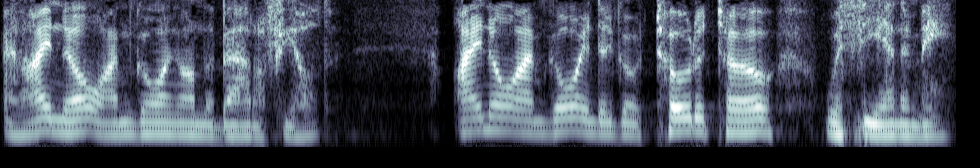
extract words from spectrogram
and I know I'm going on the battlefield. I know I'm going to go toe to toe with the enemy.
